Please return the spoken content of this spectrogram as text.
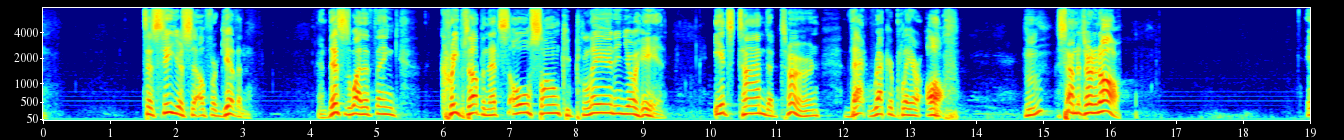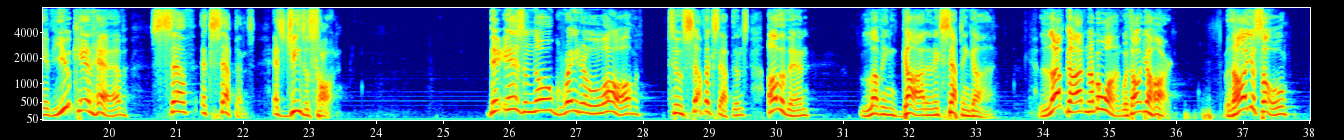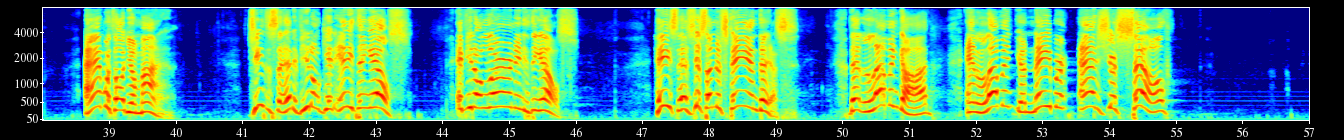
to see yourself forgiven. And this is why that thing creeps up and that old song keep playing in your head. It's time to turn that record player off. Hmm? It's time to turn it off. If you can't have self acceptance, as Jesus taught, there is no greater law to self acceptance other than loving God and accepting God. Love God, number one, with all your heart, with all your soul, and with all your mind. Jesus said, if you don't get anything else, if you don't learn anything else, he says, just understand this that loving God and loving your neighbor as yourself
